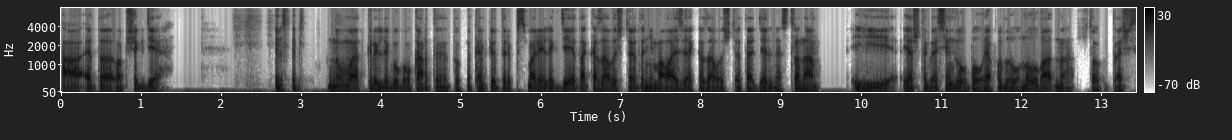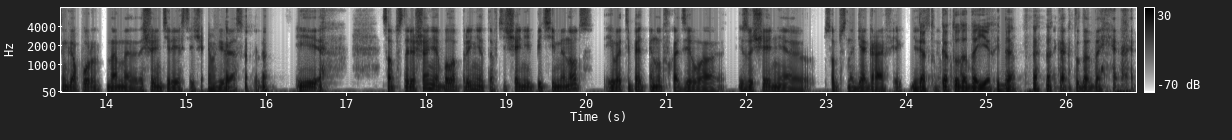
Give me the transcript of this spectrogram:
а это вообще где? Ну, мы открыли Google карты тут на компьютере, посмотрели, где это. Оказалось, что это не Малайзия, оказалось, что это отдельная страна. И я же тогда сингл был, я подумал, ну ладно, что, значит, Сингапур, наверное, еще интереснее, чем US. И, собственно, решение было принято в течение пяти минут, и в эти пять минут входило изучение, собственно, географии. Как, как туда доехать, да? Как туда доехать.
